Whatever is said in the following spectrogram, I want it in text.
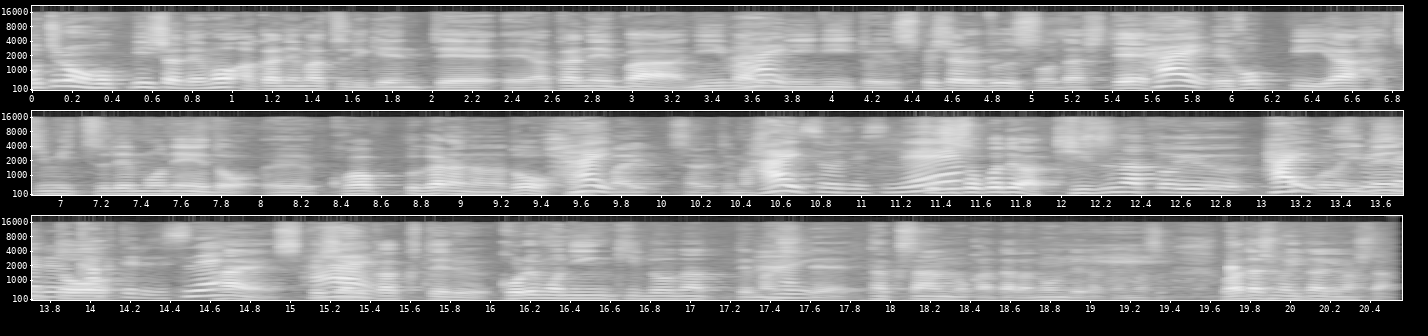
もちろんホッピー社でもあかね祭り限定えーあかねバー2022というスペシャルブースを出して、はい。えーホッピーや蜂蜜レモネード、えーコアップガラナなどを販売されてました、はい、そうですね。そしてそこでは絆という、はい。このイベントスペシャルカクテルですね。はい、スペシャルカクテル、これも人気となってまして、はい。たくさんの方が飲んでたと思います。私もいただきました。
